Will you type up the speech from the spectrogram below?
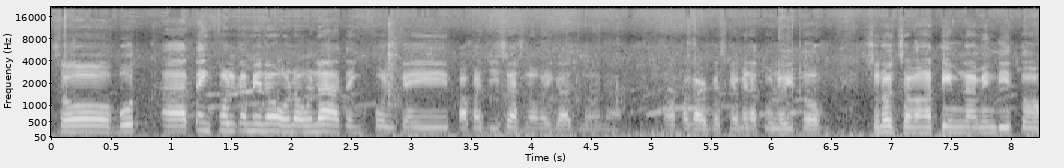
So, but ah, thankful kami no, una-una thankful kay Papa Jesus no, kay God no na nakapag-harvest kami na tuloy ito. Sunod sa mga team namin dito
